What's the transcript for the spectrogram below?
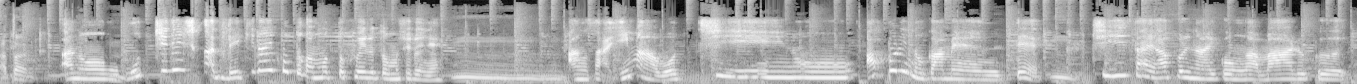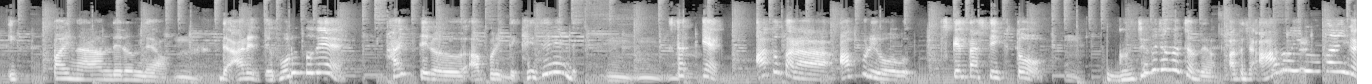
あとはあの、うんウォッチでしかできないことがもっと増えると面白いね。うんあのさ、今、ウォッチのアプリの画面って、うん小さいアプリのアイコンが丸くいっぱい並んでるんだよ。うんで、あれデフォルトで入ってるアプリって消せねえんだよ。うんうんだっけ後からアプリを付け足していくと、うんぐちゃぐちゃになっちゃうんだよ。私、あの色合いが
